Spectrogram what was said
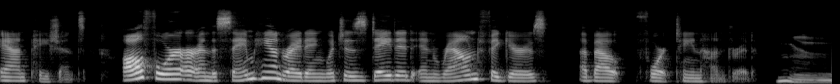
and Patience. All four are in the same handwriting, which is dated in round figures about 1400. Hmm.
